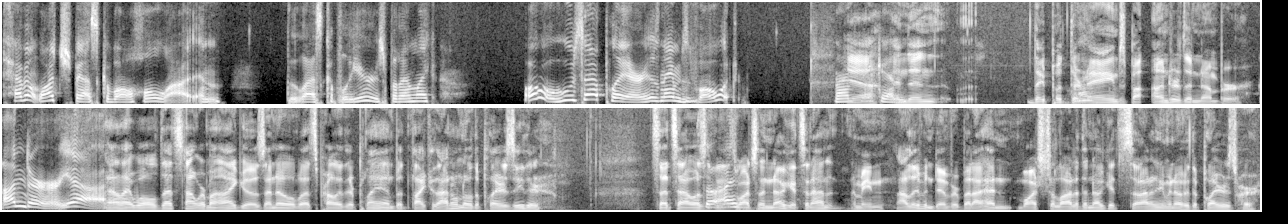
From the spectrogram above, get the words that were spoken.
haven't watched basketball a whole lot in the last couple of years, but I'm like, oh, who's that player? His name's Vote. And Yeah, thinking and then they put their names but under the number. under, yeah. And I'm like, well, that's not where my eye goes. I know that's probably their plan, but like, I don't know the players either. So that's how I was, So I was I- watching the Nuggets, and I, I mean, I live in Denver, but I hadn't watched a lot of the Nuggets, so I didn't even know who the players were.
